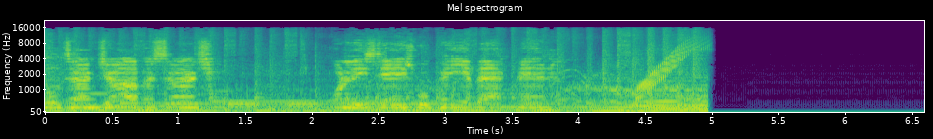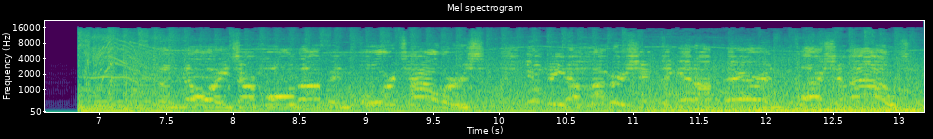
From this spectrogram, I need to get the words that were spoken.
full-time job, Sarge. One of these days, we'll pay you back, man. The Noids are holed up in four towers. You'll need a hover ship to get up there and flush them out!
